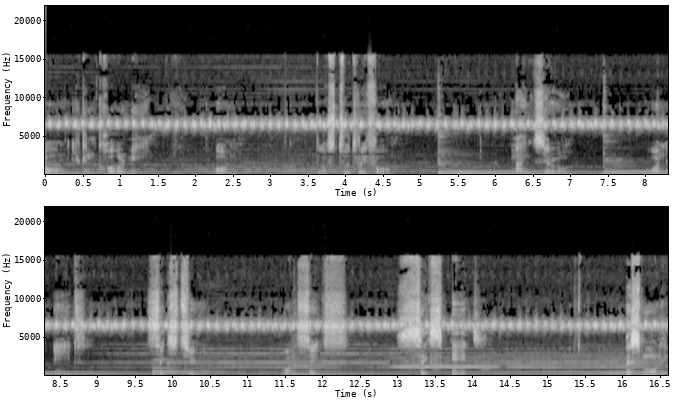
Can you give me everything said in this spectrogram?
or you can call me on plus two three four nine zero one eight six two one six six eight. This morning,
